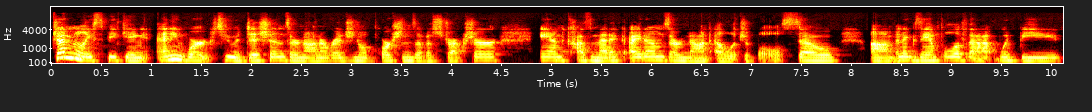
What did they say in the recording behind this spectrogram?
generally speaking, any work to additions or non-original portions of a structure and cosmetic items are not eligible. So um, an example of that would be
